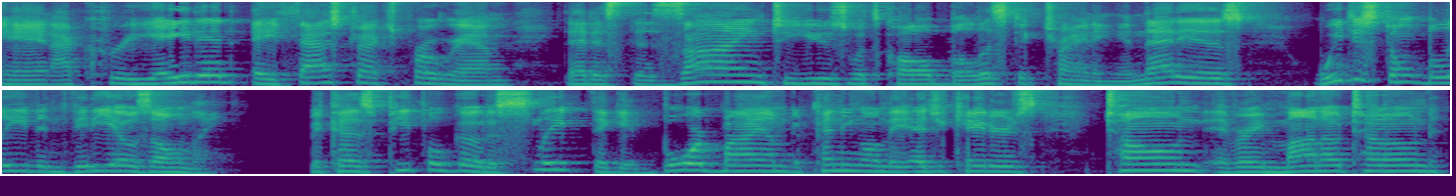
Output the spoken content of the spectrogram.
And I created a Fast Trax program that is designed to use what's called ballistic training. And that is, we just don't believe in videos only because people go to sleep, they get bored by them, depending on the educator's tone, very monotone.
